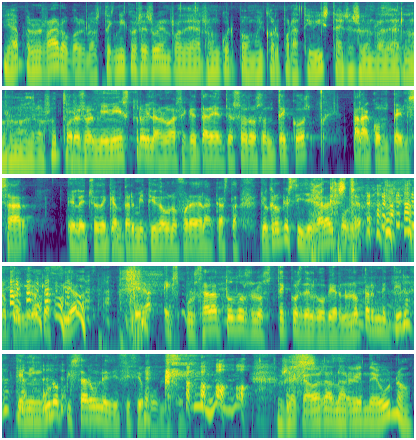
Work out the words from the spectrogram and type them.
Ya, pero es raro porque los técnicos se suelen rodear, son un cuerpo muy corporativista y se suelen rodear los unos de los otros. Por eso el ministro y la nueva secretaria del Tesoro son tecos para compensar el hecho de que han permitido a uno fuera de la casta. Yo creo que si llegara al poder, lo primero que hacía era expulsar a todos los tecos del gobierno, no permitir que ninguno pisara un edificio público. Pues si acabas de hablar bien de uno.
